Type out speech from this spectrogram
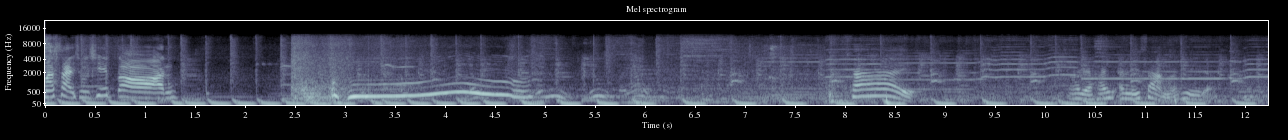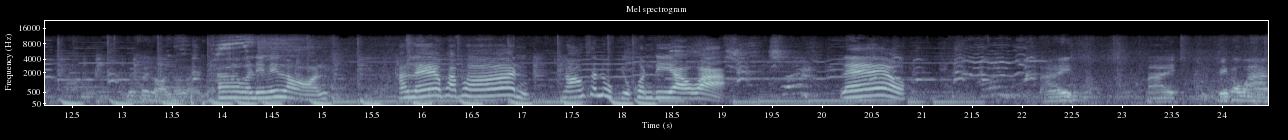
มาใส่ชูชีพก่อน อื้อหือใช่อะเดี๋ยวให้อันนี้สามนาทีเดี๋ยวไม่ค่อยร้อนเท่าไหร่นะเออวันนี้ไม่ร้อนเอาเร็วพะเพลินน้องสนุกอยู่คนเดียวอะ เร็ว ไป ไปนี่ก็วาง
